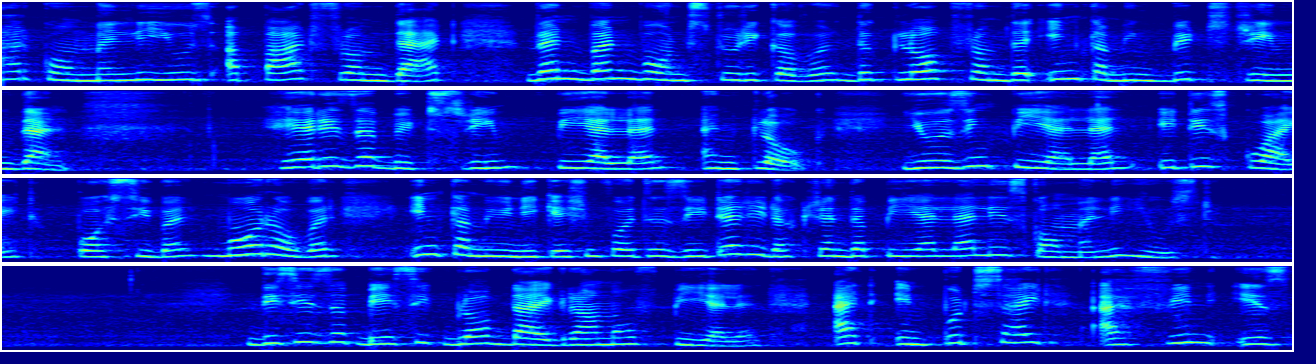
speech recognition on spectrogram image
are commonly used apart from that when one wants to recover the clock from the incoming bit stream then. Here is a bit stream PLL and clock. Using PLL it is quite possible. Moreover in communication for the jitter reduction the PLL is commonly used this is a basic block diagram of PLL. At input side, Fin is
